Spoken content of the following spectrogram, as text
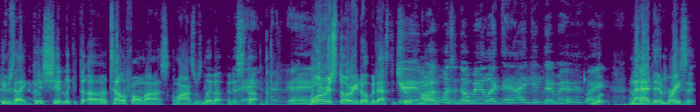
He was like, "Good shit. Look at the uh, telephone lines. The lines was lit up and it stuck." yeah. Boring story though, but that's the Yeah, truth, I always man. wanted to know, man. Like, damn, how you get that, man? Like, And I had to embrace it.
